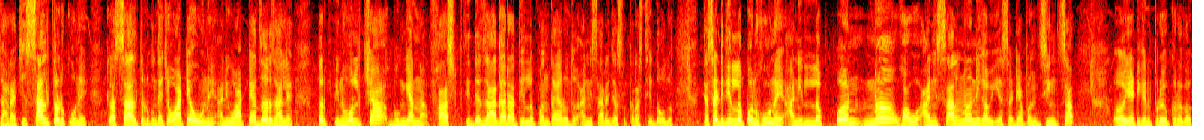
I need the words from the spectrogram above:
झाडाची साल तडकू नये किंवा साल तडकून त्याच्या वाट्या होऊ नये आणि वाट्या जर झाल्या तर पिनहोलच्या भुंग्यांना फास्ट तिथे जागा राहते लपण तयार होतं आणि सारे जास्त त्रास तिथं होतो. त्यासाठी ती लपण होऊ नये आणि लपण न व्हावं आणि साल न निघावी यासाठी आपण झिंकचा या ठिकाणी प्रयोग करत आहोत.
